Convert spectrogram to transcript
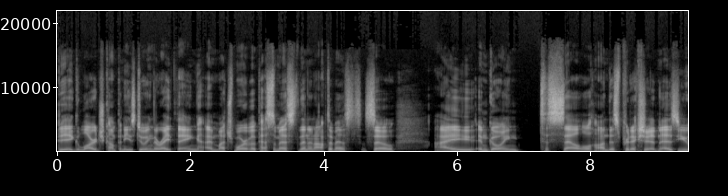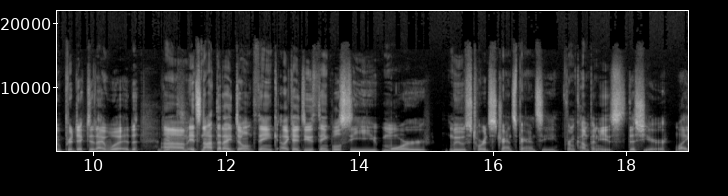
big, large companies doing the right thing, I'm much more of a pessimist than an optimist. So I am going to sell on this prediction as you predicted I would. Um, it's not that I don't think, like, I do think we'll see more moves towards transparency from companies this year. Like,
